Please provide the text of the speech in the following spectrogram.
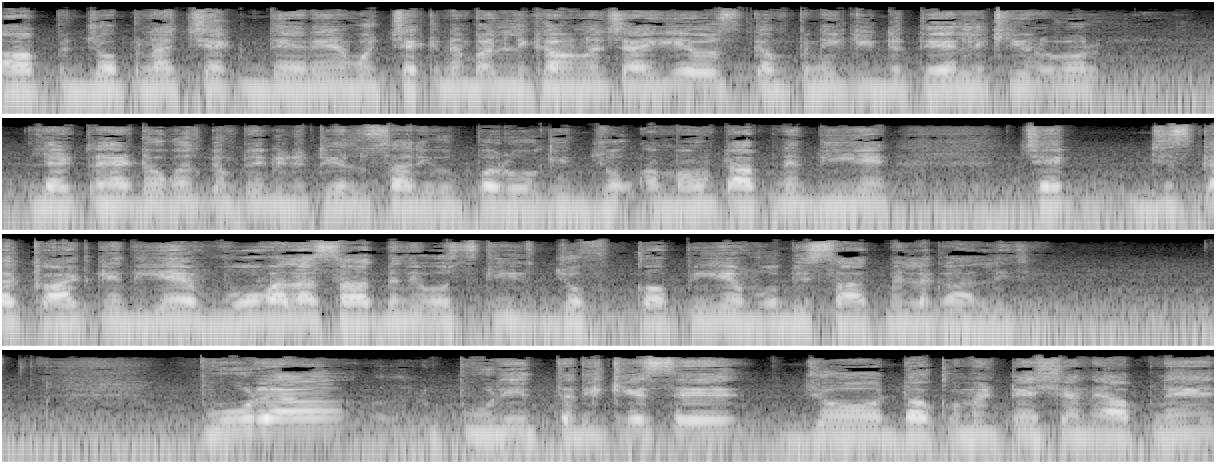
आप जो अपना चेक दे रहे हैं, वो चेक नंबर लिखा होना चाहिए उस कंपनी की डिटेल लिखी, और लेटर हेड होगा, उस कंपनी की डिटेल सारी ऊपर होगी। जो अमाउंट आपने दी है चेक जिसका काट के दिया है, वो वाला साथ में उसकी जो कॉपी है, वो भी साथ में लगा लीजिए। पूरा पूरी तरीके से जो डॉक्यूमेंटेशन है आपने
